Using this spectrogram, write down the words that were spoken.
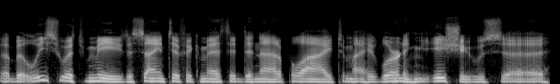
Uh, but at least with me, the scientific method did not apply to my learning issues. Uh,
